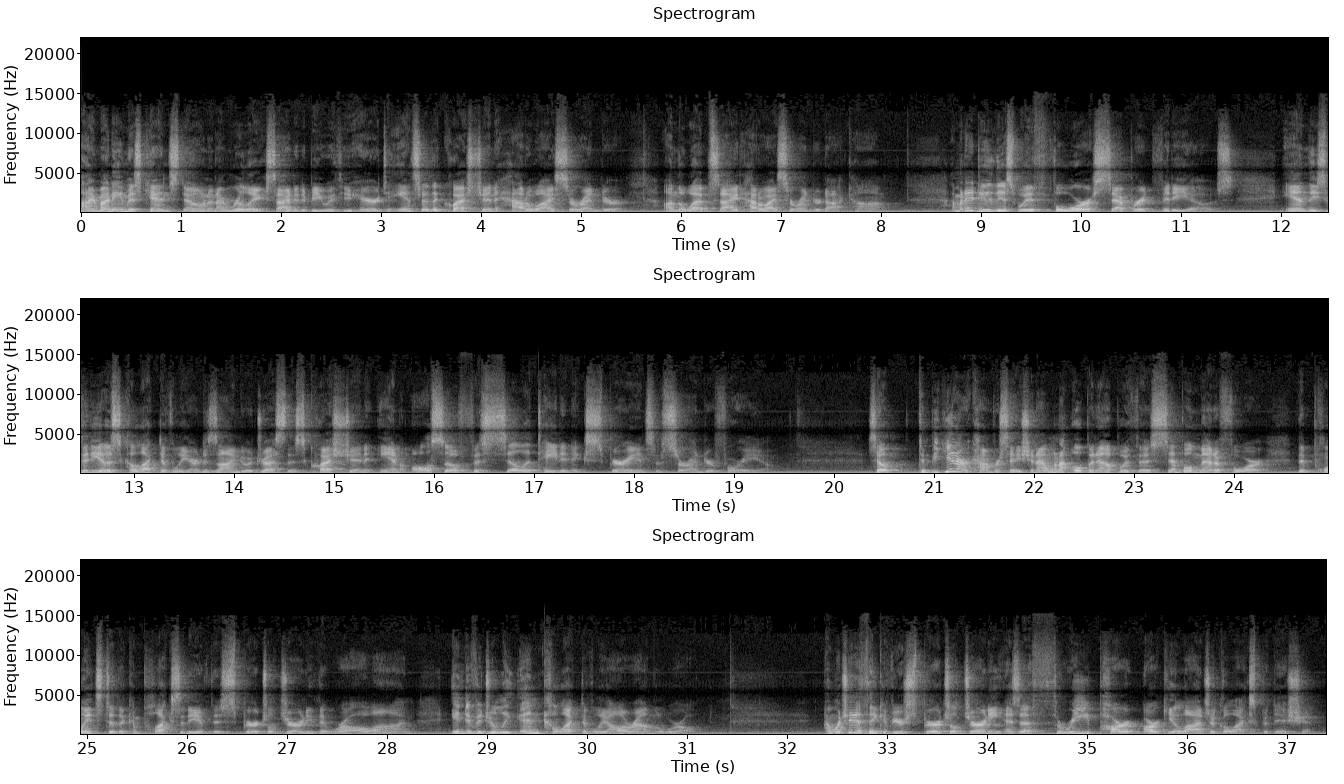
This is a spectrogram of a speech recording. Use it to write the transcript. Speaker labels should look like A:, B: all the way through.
A: Hi, my name is Ken Stone, and I'm really excited to be with you here to answer the question How do I surrender? on the website howdoisurrender.com. I'm going to do this with four separate videos. And these videos collectively are designed to address this question and also facilitate an experience of surrender for you. So, to begin our conversation, I want to open up with a simple metaphor that points to the complexity of this spiritual journey that we're all on, individually and collectively, all around the world. I want you to think of your spiritual journey as a three part archaeological expedition.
